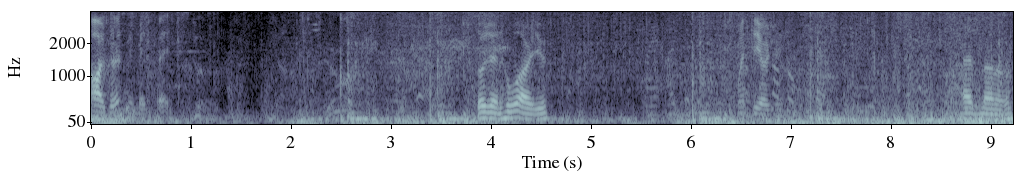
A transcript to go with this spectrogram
All good. We made base. Sojourn, who are you? Went the OG. I have none of them.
